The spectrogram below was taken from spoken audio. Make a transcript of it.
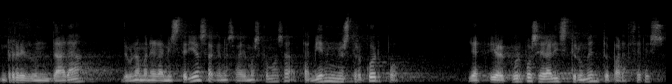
redundará de una manera misteriosa que no sabemos cómo será, también en nuestro cuerpo. Y el cuerpo será el instrumento para hacer eso.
